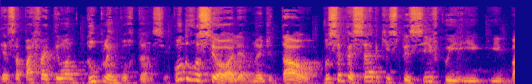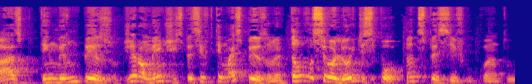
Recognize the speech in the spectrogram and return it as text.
essa parte vai ter uma dupla importância. Quando você olha no edital, você percebe que específico e, e, e básico tem o mesmo peso. Geralmente, específico tem mais peso, né? Então você olhou e disse, pô, tanto específico quanto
